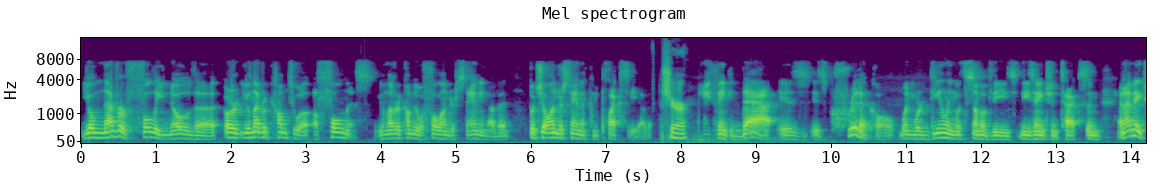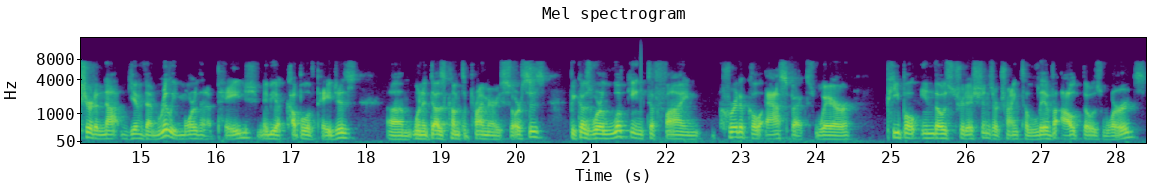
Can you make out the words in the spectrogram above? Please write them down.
you'll never fully know the, or you'll never come to a, a fullness. You'll never come to a full understanding of it, but you'll understand the complexity of it. Sure. I think that is is critical when we're dealing with some of these these ancient texts, and and I make sure to not give them really more than a page, maybe a couple of pages, um, when it does come to primary sources, because we're looking to find critical aspects where people in those traditions are trying to live out those words.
